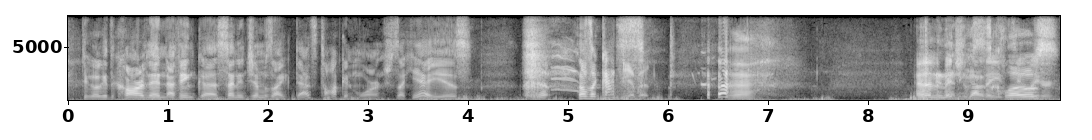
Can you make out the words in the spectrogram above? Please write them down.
to go get the car, and then I think uh, Sonny Jim was like, "Dad's talking more." And she's like, "Yeah, he is." Yep. I was like, "God damn it!" uh, and then the and then Mitch he got his say- see you clothes.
